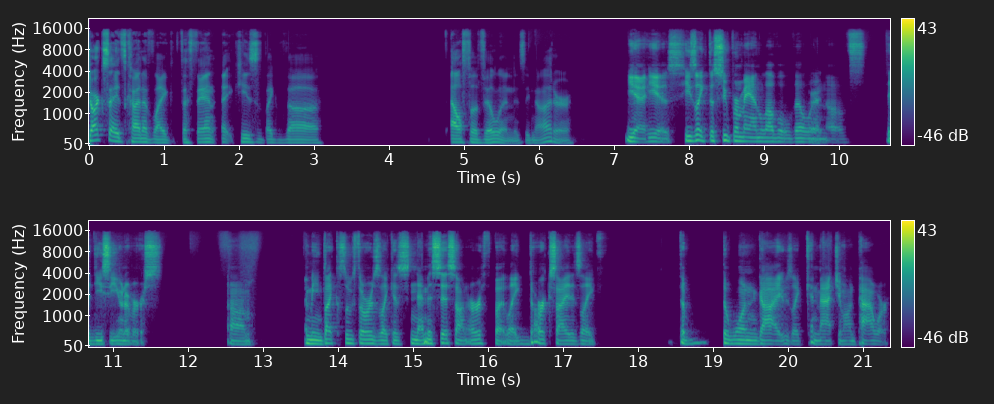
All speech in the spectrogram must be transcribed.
Darkseid's kind of like the fan. like, He's like the alpha villain, is he not? Or yeah, he is. He's like the Superman level villain of the DC universe. Um, I mean, like Luthor is like his nemesis on Earth, but like Darkseid is like the the one guy who's like can match him on power.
